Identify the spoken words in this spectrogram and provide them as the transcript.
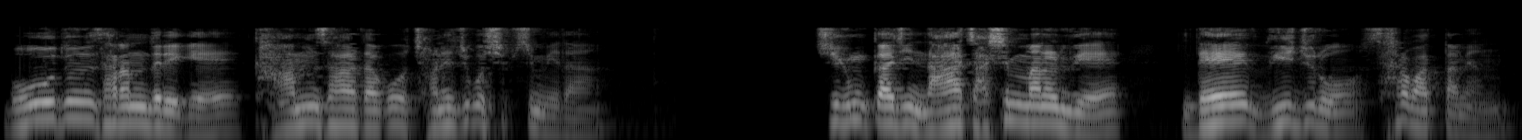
모든 사람들에게 감사하다고 전해주고 싶습니다. 지금까지 나 자신만을 위해 내 위주로 살아왔다면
